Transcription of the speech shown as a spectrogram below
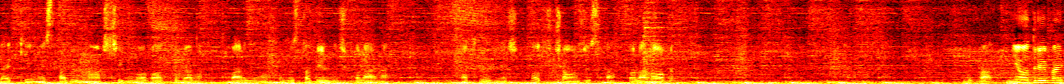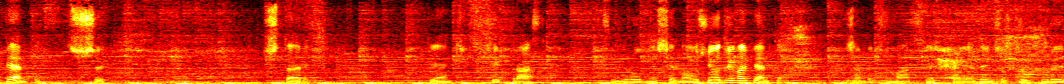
Lekkiej niestabilności głowa odpowiada bardzo mocno za stabilność kolana, jak również odciąży staw kolanowy. 2. Nie odrywaj pięty. 3, 4, 5. Hip thrust. Również jedną. Już nie odrywaj pięty. Żeby wzmacniać pojedynczo struktury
